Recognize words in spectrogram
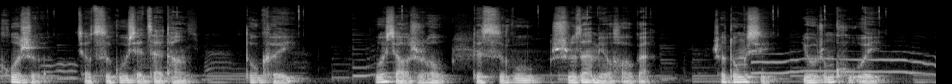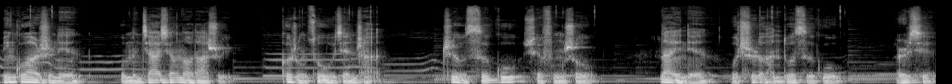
或者叫茨菇咸菜汤，都可以。我小时候对茨菇实在没有好感，这东西有种苦味。民国二十年，我们家乡闹大水，各种作物减产，只有茨菇却丰收。那一年我吃了很多茨菇，而且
